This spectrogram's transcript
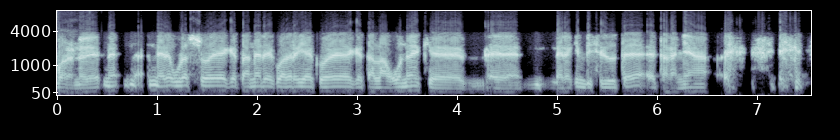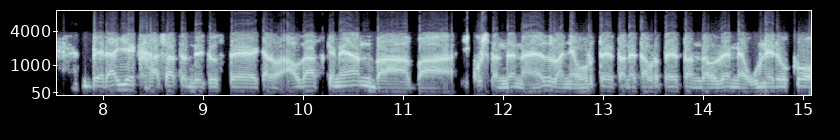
Bueno, nere, nere gurasoek eta nere kuadriakoek eta lagunek e, e, nerekin bizi dute eta gaina beraiek jasaten dituzte, claro, hau da azkenean ba, ba, ikusten dena, ez? Baina urteetan eta urteetan dauden eguneroko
